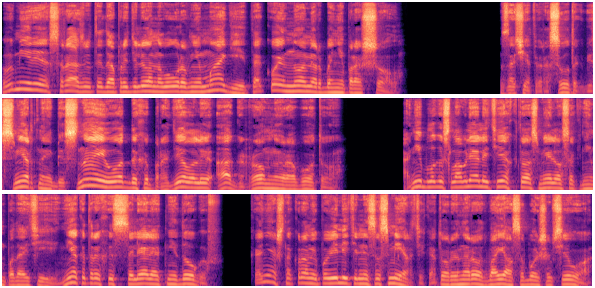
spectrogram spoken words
В мире с развитой до определенного уровня магии такой номер бы не прошел. За четверо суток бессмертные без сна и отдыха проделали огромную работу. Они благословляли тех, кто осмелился к ним подойти, некоторых исцеляли от недугов. Конечно, кроме повелительницы смерти, которую народ боялся больше всего.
